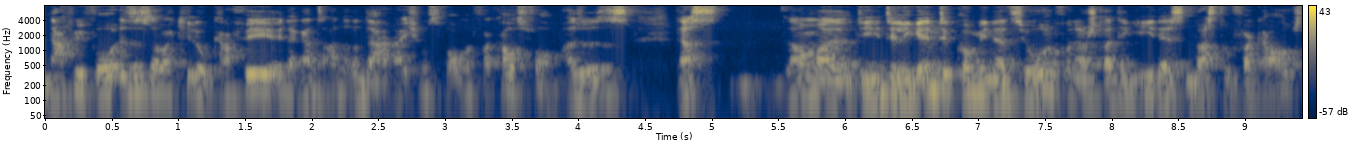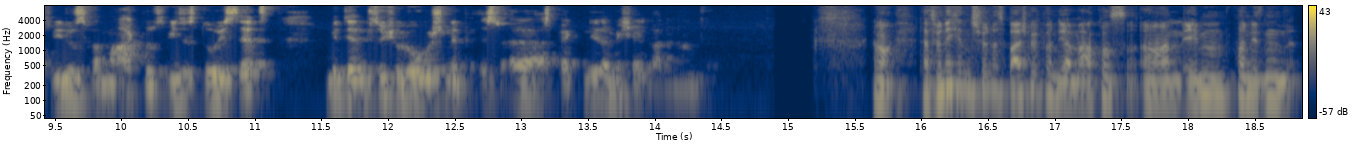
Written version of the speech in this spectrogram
nach wie vor ist es aber Kilo Kaffee in einer ganz anderen Darreichungsform und Verkaufsform. Also es ist das, sagen wir mal, die intelligente Kombination von der Strategie dessen, was du verkaufst, wie du es vermarktest, wie du es durchsetzt, mit den psychologischen äh, Aspekten, die der Michael gerade nannte. Genau. Das finde ich ein schönes Beispiel von dir, Markus, ähm, eben von diesem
